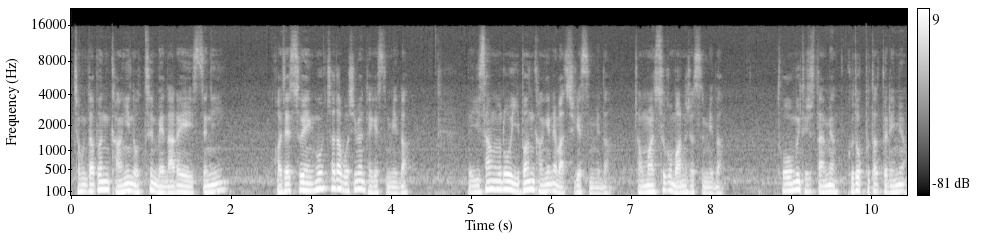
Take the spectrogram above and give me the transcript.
정답은 강의 노트 맨 아래에 있으니 과제 수행 후 찾아보시면 되겠습니다. 네, 이상으로 이번 강의를 마치겠습니다. 정말 수고 많으셨습니다. 도움이 되셨다면 구독 부탁드리며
